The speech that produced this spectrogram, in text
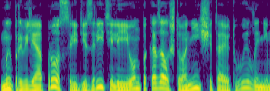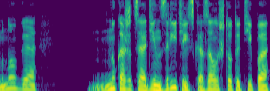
Мы провели опрос среди зрителей, и он показал, что они считают Уилла немного... Ну, кажется, один зритель сказал что-то типа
